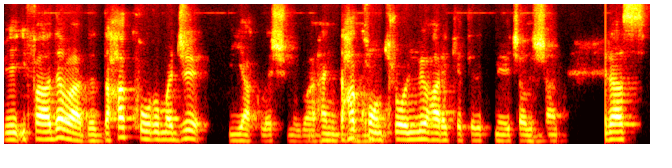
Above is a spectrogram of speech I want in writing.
bir ifade vardı. Daha korumacı bir yaklaşımı var. Hani daha kontrollü hareket etmeye çalışan biraz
